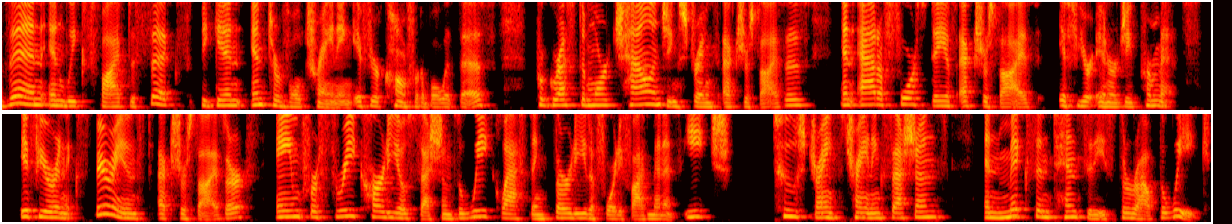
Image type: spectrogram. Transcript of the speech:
then, in weeks five to six, begin interval training if you're comfortable with this. Progress to more challenging strength exercises and add a fourth day of exercise if your energy permits. If you're an experienced exerciser, aim for three cardio sessions a week lasting 30 to 45 minutes each, two strength training sessions, and mix intensities throughout the week,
